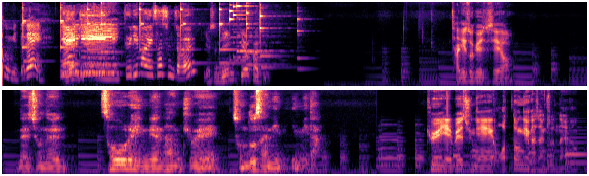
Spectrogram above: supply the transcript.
꿈꾸미들의 얘기 드리마의 사순절 예수님 기억하기. 자기소개해 주세요. 네, 저는 서울에 있는 한 교회의 전도사님입니다. 교회 예배 중에 어떤 게 가장 좋나요?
